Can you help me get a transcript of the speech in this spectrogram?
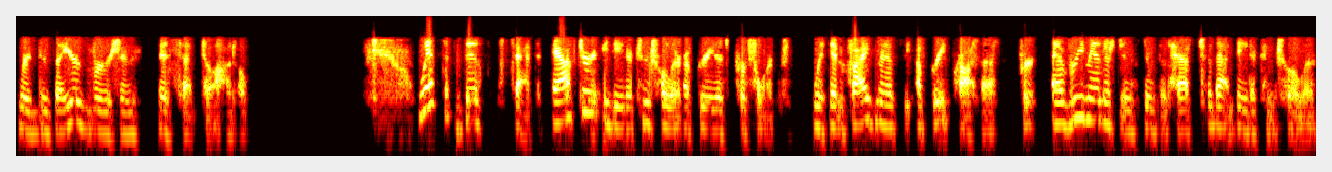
where desired version is set to auto. With this set, after a data controller upgrade is performed, within five minutes, the upgrade process for every managed instance attached to that data controller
